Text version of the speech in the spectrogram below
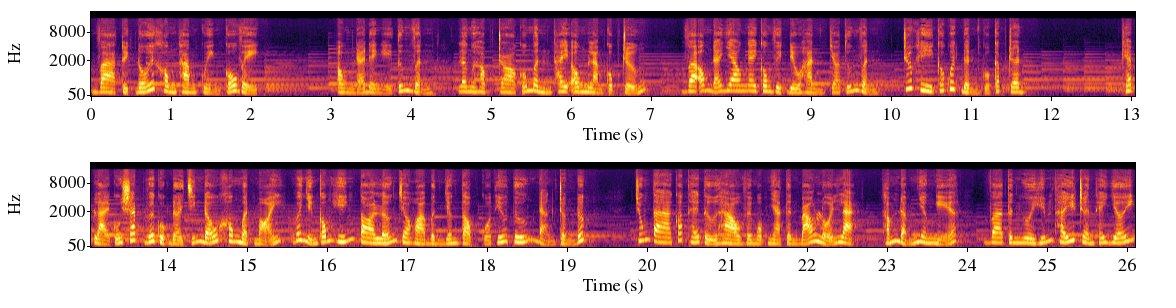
và tuyệt đối không tham quyền cố vị. Ông đã đề nghị tướng Vịnh là người học trò của mình thay ông làm cục trưởng và ông đã giao ngay công việc điều hành cho tướng Vịnh trước khi có quyết định của cấp trên. Khép lại cuốn sách với cuộc đời chiến đấu không mệt mỏi với những cống hiến to lớn cho hòa bình dân tộc của thiếu tướng Đặng Trần Đức, chúng ta có thể tự hào về một nhà tình báo lỗi lạc, thấm đẫm nhân nghĩa và tình người hiếm thấy trên thế giới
